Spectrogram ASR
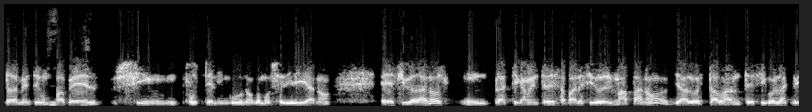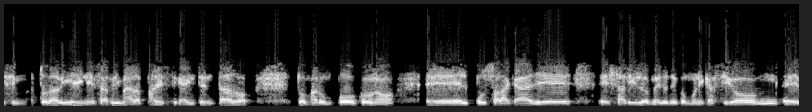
Realmente un papel sin fuste ninguno, como se diría, ¿no? Eh, Ciudadanos mm, prácticamente desaparecido del mapa, ¿no? Ya lo estaba antes y con la crisis todavía. Inés Arrimadas parece que ha intentado tomar un poco, ¿no? Eh, el pulso a la calle, eh, salir los medios de comunicación, eh,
